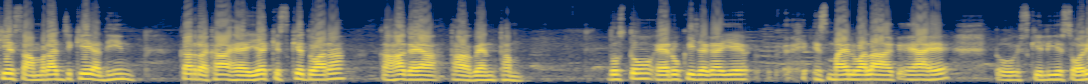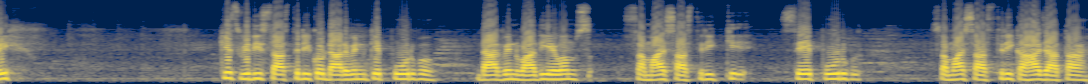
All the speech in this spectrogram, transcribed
के साम्राज्य के अधीन कर रखा है, यह किसके द्वारा कहा गया था वैंथम। दोस्तों, एरो की जगह ये स्माइल वाला आ गया है तो इसके लिए सॉरी। किस विधि शास्त्री को डार्विन के पूर्व डार्विनवादी एवं समाज शास्त्री के, से पूर्व समाज शास्त्री कहा जाता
